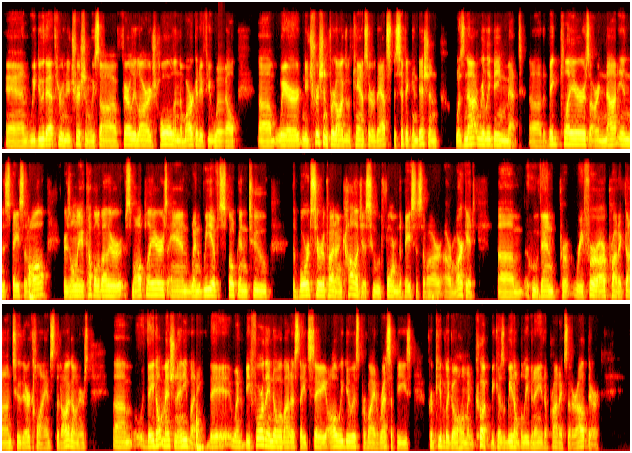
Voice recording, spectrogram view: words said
And we do that through nutrition. We saw a fairly large hole in the market, if you will, um, where nutrition for dogs with cancer, that specific condition, was not really being met. Uh, the big players are not in the space at all. There's only a couple of other small players. And when we have spoken to the board certified oncologists who form the basis of our, our market, um, who then per, refer our product on to their clients, the dog owners, um, they don't mention anybody. They when before they know about us, they'd say all we do is provide recipes for people to go home and cook because we don't believe in any of the products that are out there.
